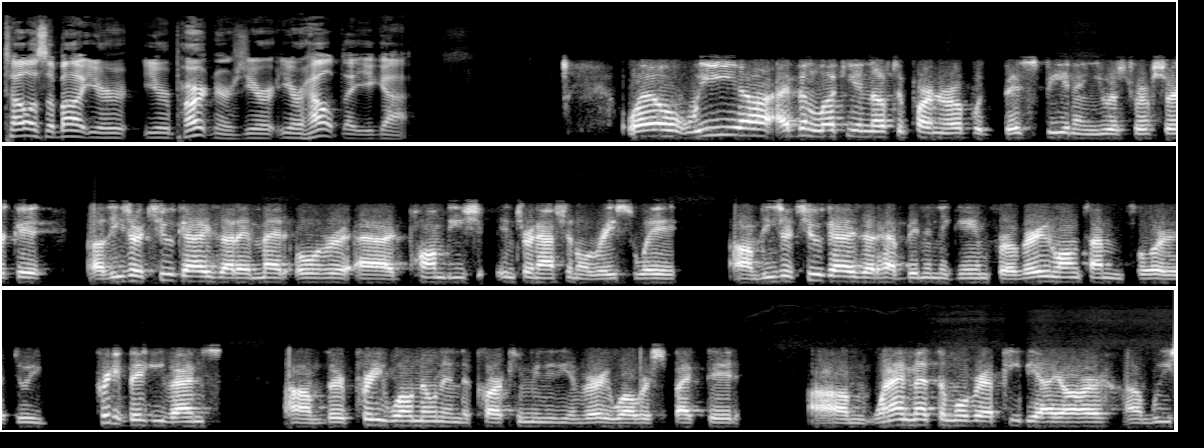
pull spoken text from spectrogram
tell us about your your partners, your your help that you got. Well, we uh, I've been lucky enough to partner up with BizSpeed and US Drift Circuit. Uh, these are two guys that I met over at Palm Beach International Raceway. Um, these are two guys that have been in the game for a very long time in Florida, doing pretty big events. Um, they're pretty well known in the car community and very well respected. Um, when I met them over at PBIR, um, we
